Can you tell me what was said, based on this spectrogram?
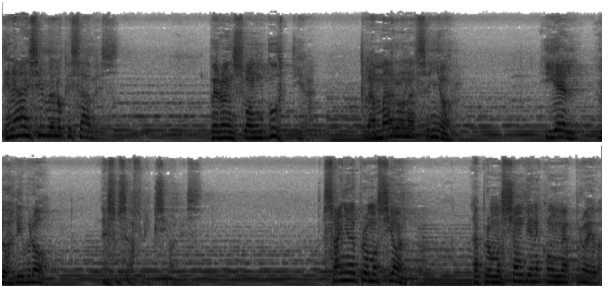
De nada sirve lo que sabes. Pero en su angustia clamaron al Señor y Él los libró de sus aflicciones. Es año de promoción. La promoción viene con una prueba.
